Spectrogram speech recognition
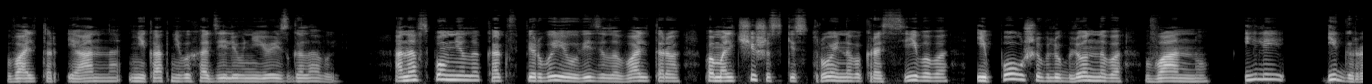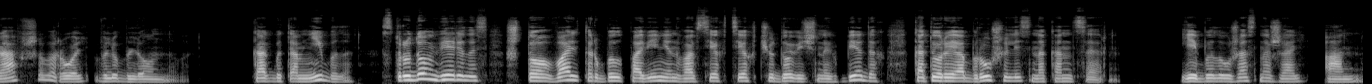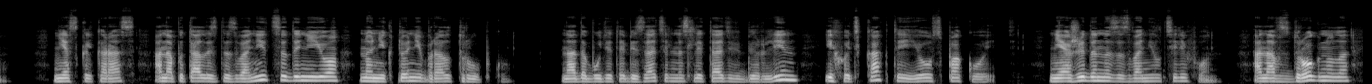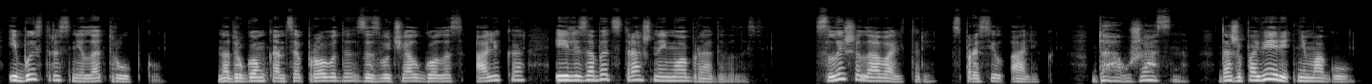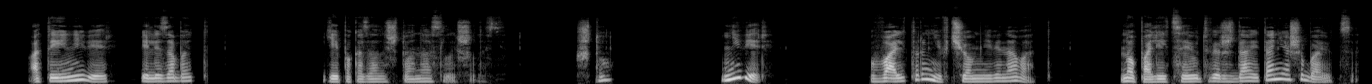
Вальтер и Анна никак не выходили у нее из головы. Она вспомнила, как впервые увидела Вальтера по-мальчишески стройного, красивого и по уши влюбленного в Анну или игравшего роль влюбленного. Как бы там ни было, с трудом верилось, что Вальтер был повинен во всех тех чудовищных бедах, которые обрушились на концерн. Ей было ужасно жаль Анну. Несколько раз она пыталась дозвониться до нее, но никто не брал трубку. Надо будет обязательно слетать в Берлин и хоть как-то ее успокоить. Неожиданно зазвонил телефон. Она вздрогнула и быстро сняла трубку. На другом конце провода зазвучал голос Алика, и Элизабет страшно ему обрадовалась. «Слышала о Вальтере?» — спросил Алик. «Да, ужасно. Даже поверить не могу. А ты и не верь, Элизабет». Ей показалось, что она ослышалась. «Что?» «Не верь. Вальтер ни в чем не виноват. Но полиция утверждает, они ошибаются.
